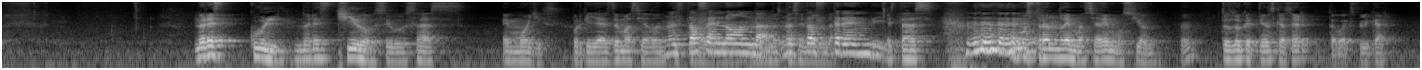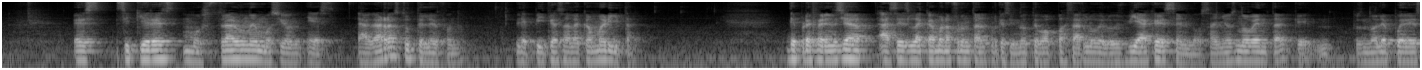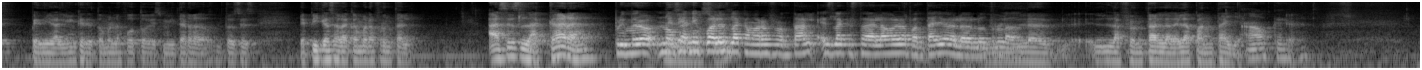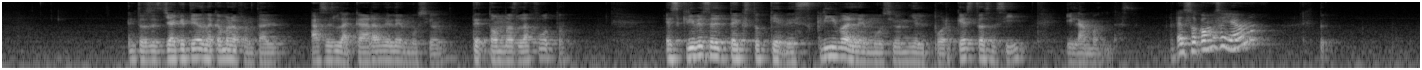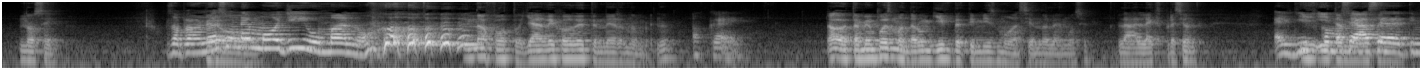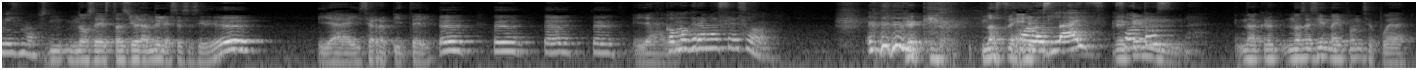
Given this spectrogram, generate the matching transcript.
no eres cool, no eres chido si usas emojis, porque ya es demasiado No anticuado, estás en onda, no, en estás onda. trendy. Estás mostrando demasiada emoción. ¿no? Entonces lo que tienes que hacer, te voy a explicar. Es, si quieres mostrar una emoción, es, agarras tu teléfono, le picas a la camarita. De preferencia haces la cámara frontal porque si no te va a pasar lo de los viajes en los años 90, que pues no le puedes pedir a alguien que te tome la foto, es muy tardado. Entonces le picas a la cámara frontal, haces la cara Primero, no sé ni cuál es la cámara frontal. ¿Es la que está del lado de la pantalla o de la del otro lado? La, la frontal, la de la pantalla. Ah, ok. Entonces, ya que tienes la cámara frontal, haces la cara de la emoción, te tomas la foto, escribes el texto que describa la emoción y el por qué estás así y la mandas. ¿Eso cómo se llama? No sé, O sea, pero no Pero- es un emoji humano. una foto, ya dejó de tener nombre, ¿no? ok. Ah, también puedes mandar un GIF de ti mismo haciendo la emoción, la, la expresión. El GIF, y ¿cómo se hace de ti mismo? Pues, no sé, estás llorando y le haces así de... "Ah", Y ya ahí se repite el... "Ah, ah, ah, ah", Y ya... ¿Cómo grabas eso? Creo que... No sé. ¿Con los live fotos? en- no, creo, no sé si en iPhone se pueda.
